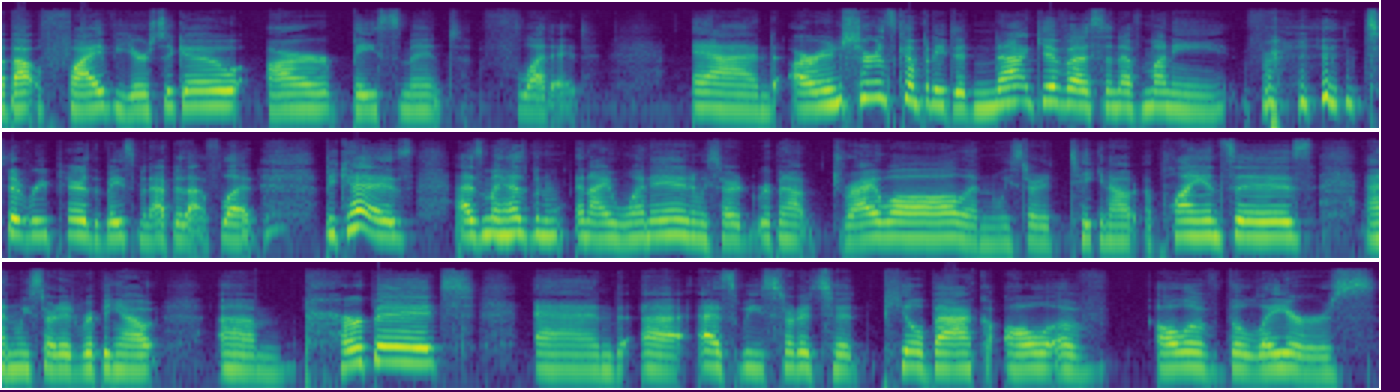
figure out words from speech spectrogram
about five years ago, our basement flooded. And our insurance company did not give us enough money for, to repair the basement after that flood. Because as my husband and I went in and we started ripping out drywall and we started taking out appliances and we started ripping out um, carpet and uh, as we started to peel back all of all of the layers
